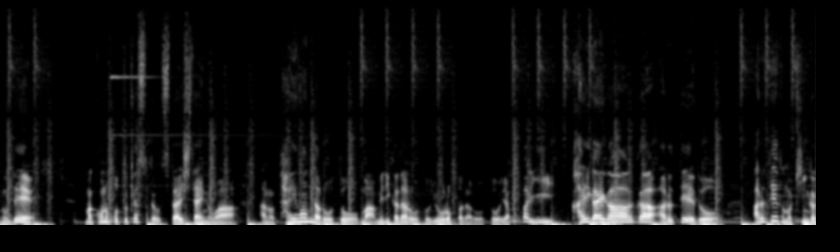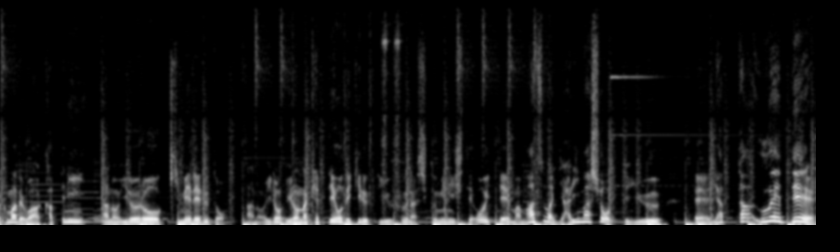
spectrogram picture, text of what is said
のでまあ、このポッドキャストでお伝えしたいのはあの台湾だろうと、まあ、アメリカだろうとヨーロッパだろうとやっぱり海外側がある程度ある程度の金額までは勝手にあのいろいろ決めれるとあのいろいろんな決定をできるっていう風な仕組みにしておいて、まあ、まずはやりましょうっていう、えー、やった上で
